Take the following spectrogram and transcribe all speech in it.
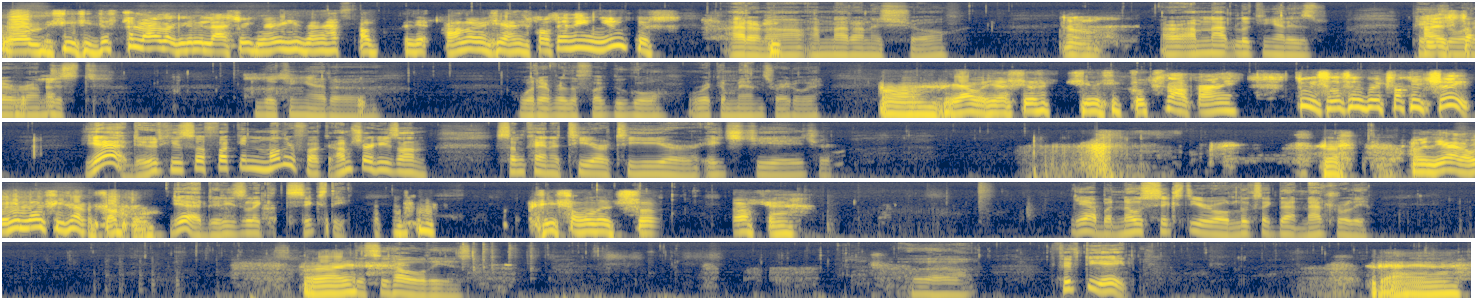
Well, he, he just collabed like maybe last week. Maybe he doesn't have. I don't know if he hasn't posted anything new. Cause I don't know. I'm not on his show. no. or I'm not looking at his page or whatever. I'm just looking at uh whatever the fuck Google recommends right away. Um, yeah, but yeah, he, has- he, he cooks now apparently. Dude, he looks in great fucking shape. Yeah, dude, he's a fucking motherfucker. I'm sure he's on some kind of TRT or HGH or I mean, yeah, the way he looks, he's on something. yeah, dude, he's like 60. He sold it so okay. Yeah, but no 60 year old looks like that naturally. All right. Let's see how old he is. Uh, 58. Yeah, yeah.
